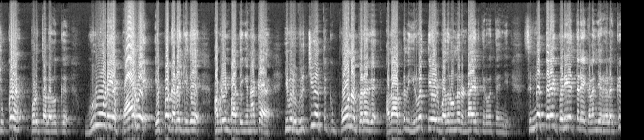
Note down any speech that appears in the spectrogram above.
சுக்கரன் பொறுத்தளவுக்கு குருவுடைய பார்வை எப்போ கிடைக்குது அப்படின்னு பார்த்தீங்கன்னாக்க இவர் விருச்சிகத்துக்கு போன பிறகு அதாவது இருபத்தி ஏழு பதினொன்று ரெண்டாயிரத்தி இருபத்தஞ்சி சின்னத்திரை பெரிய திரை கலைஞர்களுக்கு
